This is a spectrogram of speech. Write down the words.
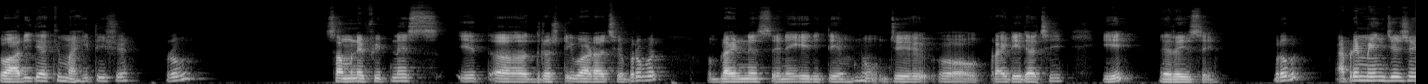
તો આ રીતે આખી માહિતી છે, બરાબર? સામાન્ય ફિટનેસ એ દ્રષ્ટિવાળા છે, બરાબર? બ્લાઇન્ડનેસ એને એ રીતે એમનું જે ક્રાઇટેરિયા છે એ રહેશે, બરાબર? આપણે મેઇન જે છે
